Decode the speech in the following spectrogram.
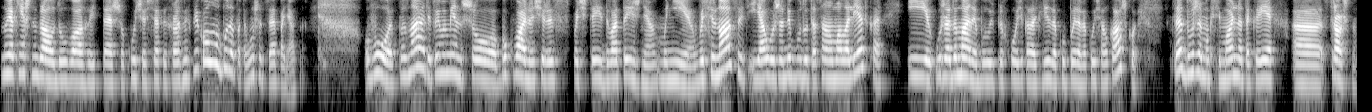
Ну, я, звісно, не брала до уваги те, що куча всяких різних приколів буде, тому що це понятно. Вот, ну знаєте, той момент, що буквально через почти два тижні мені 18, і я вже не буду та сама малолетка, і вже до мене будуть приходити казати, Ліза, купи нам якусь алкашку, це дуже максимально таке е, страшно.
